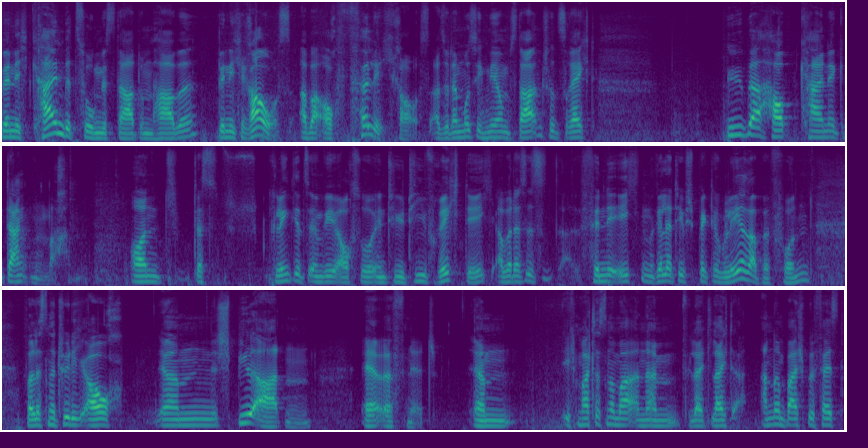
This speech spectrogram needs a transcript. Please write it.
Wenn ich kein bezogenes Datum habe, bin ich raus, aber auch völlig raus. Also dann muss ich mir ums Datenschutzrecht überhaupt keine Gedanken machen. Und das klingt jetzt irgendwie auch so intuitiv richtig, aber das ist, finde ich, ein relativ spektakulärer Befund, weil es natürlich auch ähm, Spielarten eröffnet. Ähm, ich mache das nochmal an einem vielleicht leicht anderen Beispiel fest.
